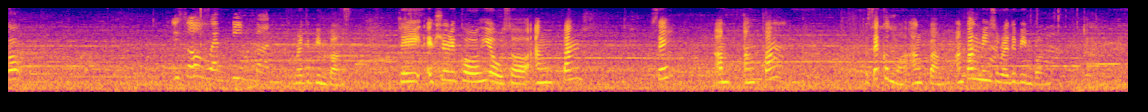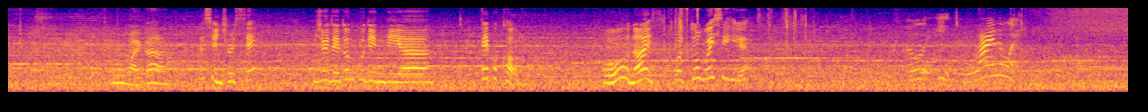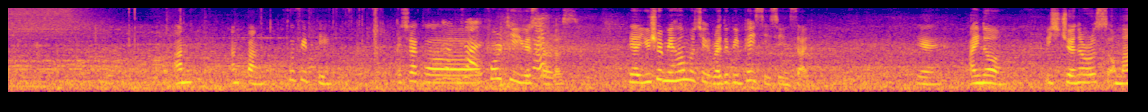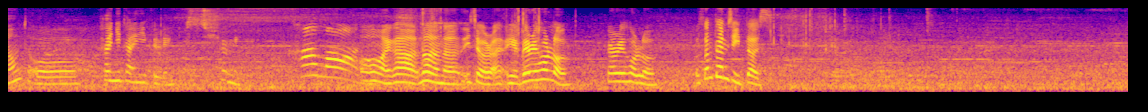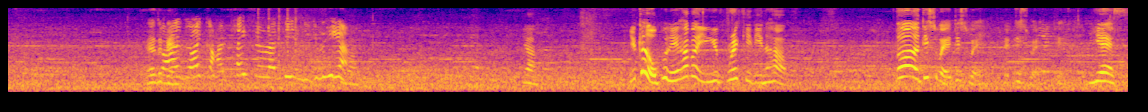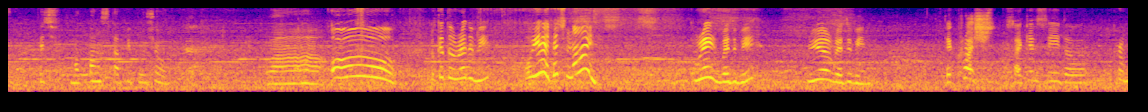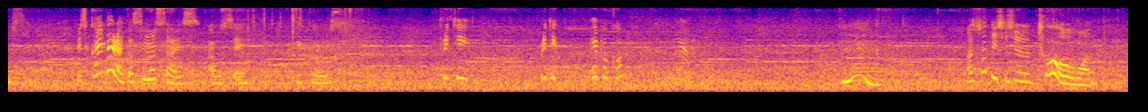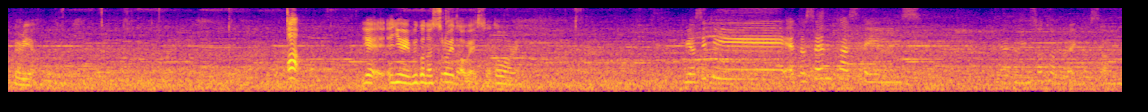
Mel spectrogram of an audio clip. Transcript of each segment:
go. It's all red bean bun. Red bean bun. They actually call here also angpang. Say? Ang angpang? The second one, angpang. Angpang means red bean bun. Oh my god. That's interesting. Usually they don't put in the uh, paper cup. Oh, nice. Well, don't waste it here. I will eat right away. Ang angpang, 250. It's like uh, 40 US dollars. Yeah, you show me how much red bean paste is inside. Yeah, I know. It's generous amount or tiny tiny filling. Show me. Come on. Oh my god, no no no, it's alright. Yeah, very hollow, very hollow. But sometimes it does. Red bean. Guys, like I place the red bean. You can hear. Yeah. You can open it. How about you break it in half? No, no, this way, this way, this way. Yes. That's mukbang stuff people show. Wow. Oh, look at the red bean. Oh yeah, that's nice. Great red bean. Real red bean. They crushed, so I can see the crumbs. It's kind of like a small size, I would say, because pretty, pretty paper cup. Yeah. Mm. I thought this is a 201 area. Ah! Yeah, anyway, we're gonna throw it away, so don't worry. We are sitting at the Santa stage. We are doing sort of like some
